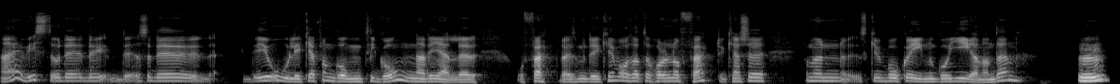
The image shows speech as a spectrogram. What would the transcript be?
Nej visst, och det, det, det, alltså det, det är ju olika från gång till gång när det gäller offertverksamhet. Det kan ju vara så att du har en offert, du kanske, ja men ska vi boka in och gå igenom den? Mm.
